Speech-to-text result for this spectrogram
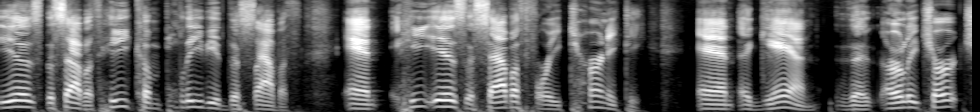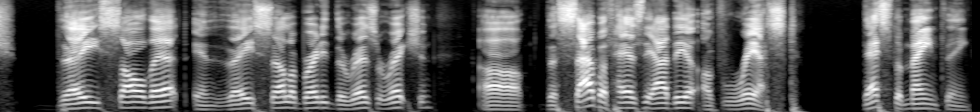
is the Sabbath. He completed the Sabbath, and He is the Sabbath for eternity. And again, the early church, they saw that and they celebrated the resurrection. Uh, the Sabbath has the idea of rest. That's the main thing.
